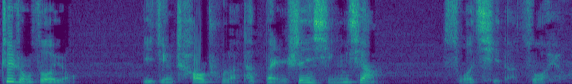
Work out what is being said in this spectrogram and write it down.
这种作用已经超出了它本身形象所起的作用。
